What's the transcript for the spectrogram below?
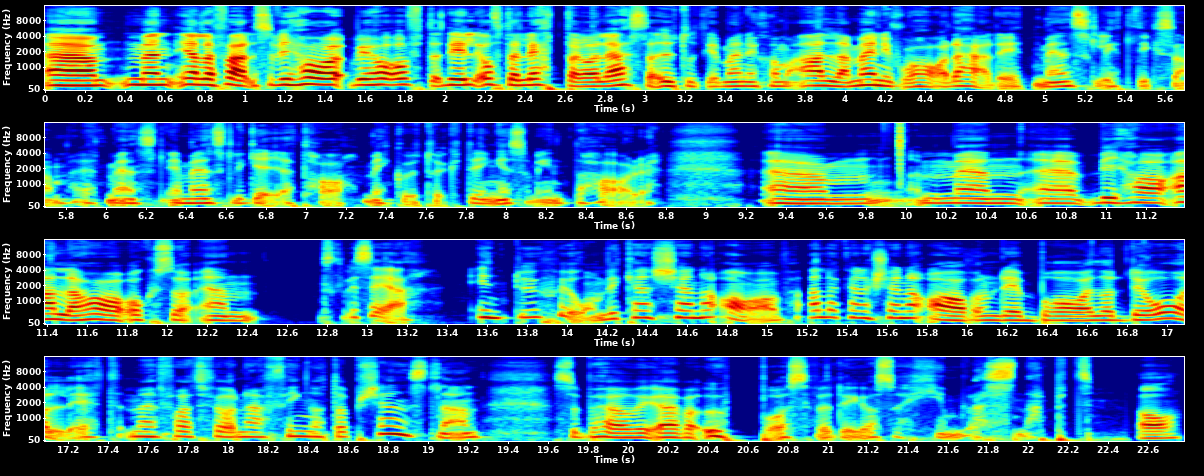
Um, men i alla fall, så vi har, vi har ofta, det är ofta lättare att läsa uttryck människor, men alla människor har det här. Det är ett mänskligt, liksom, ett mäns, en mänsklig grej att ha mikrouttryck. Det är ingen som inte har det. Um, men eh, vi har, alla har också en, ska vi säga, intuition. Vi kan känna av, alla kan känna av om det är bra eller dåligt. Men för att få den här fingertoppskänslan så behöver vi öva upp oss för det går så himla snabbt. Ja.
